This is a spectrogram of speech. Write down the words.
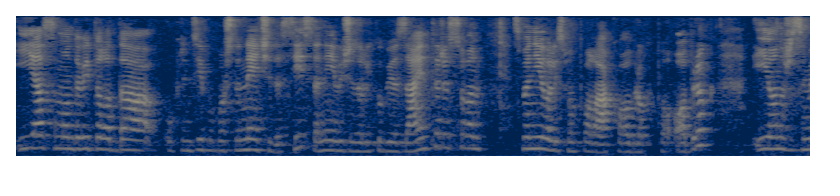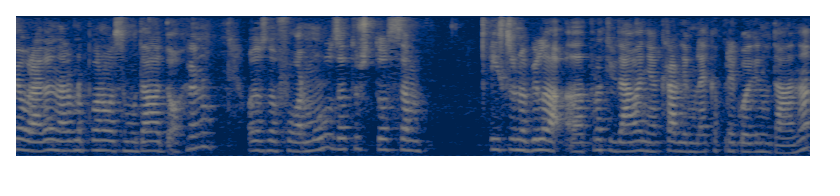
I ja sam onda videla da, u principu, pošto neće da sisa, nije više toliko bio zainteresovan, smanjivali smo polako obrok po obrok i ono što sam ja uradila, naravno, ponovo sam mu dala dohranu, odnosno formulu, zato što sam iskreno bila uh, protiv davanja kravljeg mleka pre godinu dana.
